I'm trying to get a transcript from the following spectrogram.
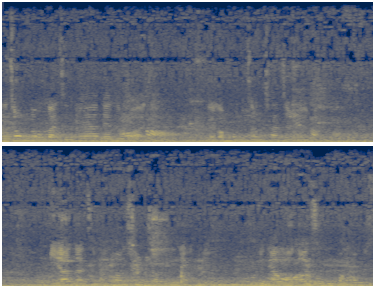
그 정도 까지는 해야 되는 거 아니야. 내가 본점 찾으려면. 미안하지만 현실적인 얘기 그냥 얻어지는 건 없어.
